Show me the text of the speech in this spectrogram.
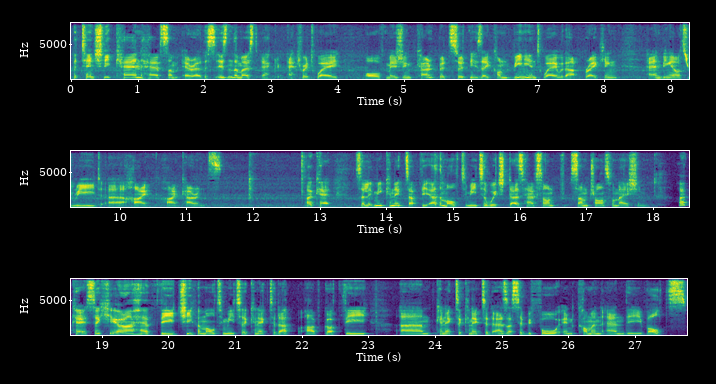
potentially can have some error. This isn't the most ac accurate way of measuring current, but certainly is a convenient way without breaking and being able to read uh, high, high currents. Okay, so let me connect up the other multimeter which does have some, some transformation. Okay, so here I have the cheaper multimeter connected up. I've got the um, connector connected as I said before in common and the volts.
